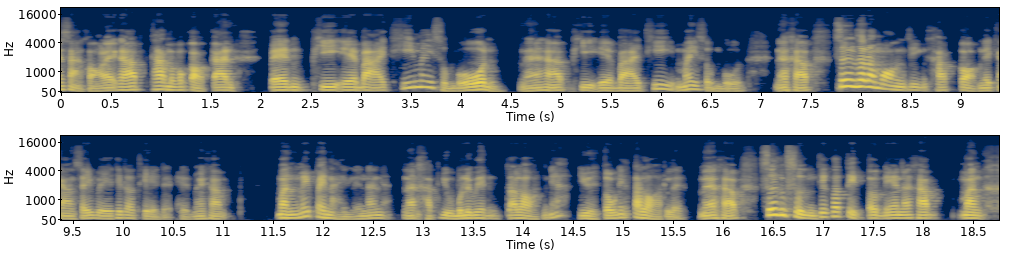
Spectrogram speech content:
ลักษณะของอะไรครับ ถ้ามาประกอบกัน เป็น PA by ที่ไม่สมบูรณ์นะครับ PA by ที่ไม่สมบูรณ์นะครับ ซึ่งถ้าเรามองจริงครับกรอบในการไซด์เวย์ที่เราเทรดเห็นไหมครับ มันไม่ไปไหนเลยนะเนี่ยนะครับ อยู่บริเวณตลอดเนี้ยอยู่ตรงนี้ตลอดเลยนะครับ ซึ่งสิ่งที่เขาติดตรงนี้นะครับ มันเค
